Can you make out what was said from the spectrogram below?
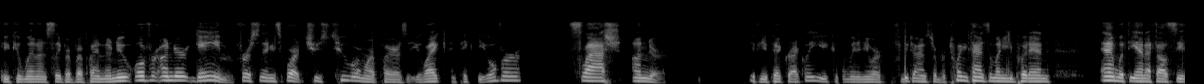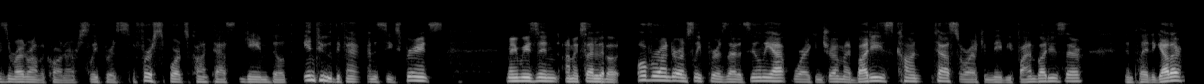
you can win on Sleeper by playing their new over under game. First in any sport, choose two or more players that you like and pick the over slash under. If you pick correctly, you can win anywhere from two times to over 20 times the money you put in. And with the NFL season right around the corner, Sleeper is the first sports contest game built into the fantasy experience. Main reason I'm excited about over under on Sleeper is that it's the only app where I can join my buddies contests or I can maybe find buddies there and play together.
